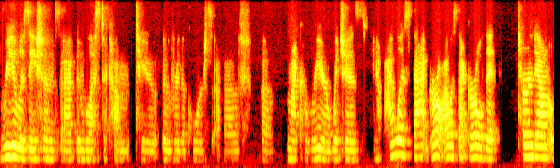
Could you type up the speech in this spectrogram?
realizations that I've been blessed to come to over the course of, of my career, which is, you know, I was that girl. I was that girl that turned down a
